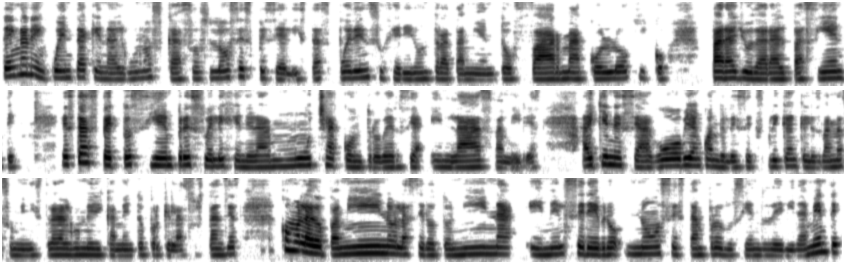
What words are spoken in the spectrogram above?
Tengan en cuenta que en algunos casos los especialistas pueden sugerir un tratamiento farmacológico para ayudar al paciente. Este aspecto siempre suele generar mucha controversia en las familias. Hay quienes se agobian cuando les explican que les van a suministrar algún medicamento porque las sustancias como la dopamina o la serotonina en el cerebro no se están produciendo debidamente.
